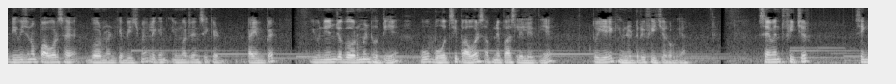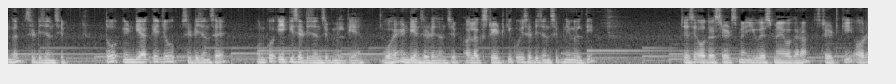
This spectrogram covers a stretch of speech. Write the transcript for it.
डिवीज़न ऑफ़ पावर्स है गवर्नमेंट के बीच में, लेकिन इमरजेंसी के टाइम पे यूनियन जो गवर्नमेंट होती है, वो बहुत सी पावर्स अपने पास ले लेती है। तो ये एक यूनिटरी फीचर हो गया। सेवेंथ फीचर सिंगल सिटीजनशिप तो इंडिया के जो सिटीजन्स है उनको एक ही सिटीजनशिप मिलती है। वो है इंडियन सिटीजनशिप अलग स्टेट की कोई सिटीजनशिप नहीं मिलती। जैसे अदर स्टेट्स में यूएस में वगैरह स्टेट की और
